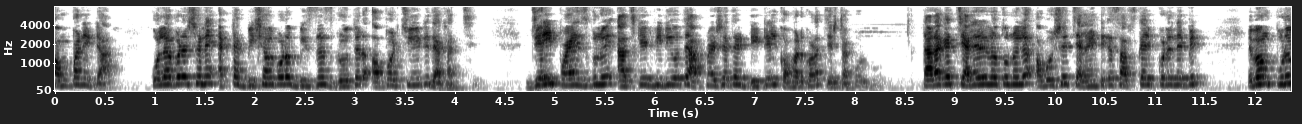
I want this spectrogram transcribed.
কোম্পানিটা কোলাবোরেশনে একটা বিশাল বড় বিজনেস গ্রোথের অপরচুনিটি দেখাচ্ছে। যেই পয়েন্টসগুলোই আজকের ভিডিওতে আপনার সাথে ডিটেল কভার করার চেষ্টা করব। তার আগে চ্যানেলে নতুন হলে অবশ্যই চ্যানেলটিকে সাবস্ক্রাইব করে নেবেন এবং পুরো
